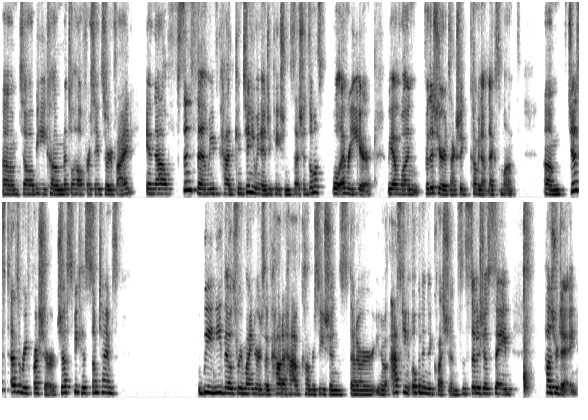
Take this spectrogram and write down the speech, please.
um, to become mental health first aid certified. And now since then, we've had continuing education sessions almost, well, every year. We have one for this year, it's actually coming up next month. Um, just as a refresher, just because sometimes we need those reminders of how to have conversations that are, you know, asking open-ended questions instead of just saying, how's your day?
